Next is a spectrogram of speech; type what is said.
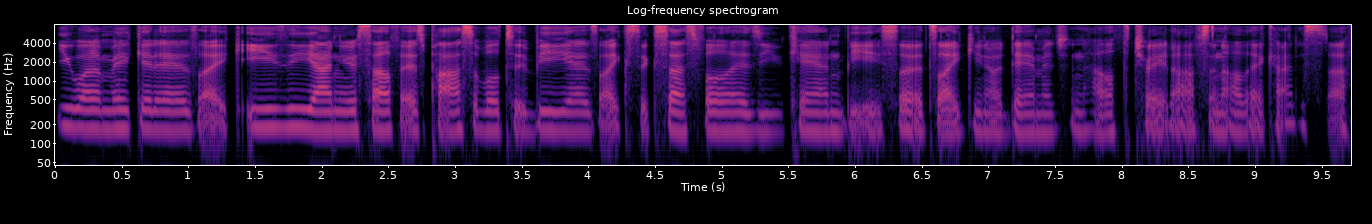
you want to make it as like easy on yourself as possible to be as like successful as you can be. So it's like, you know, damage and health trade offs and all that kind of stuff.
